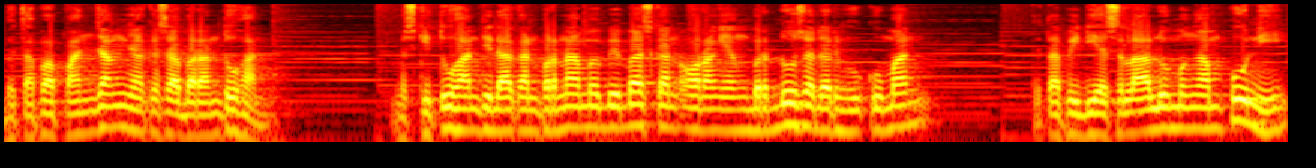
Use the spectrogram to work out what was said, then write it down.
betapa panjangnya kesabaran Tuhan. Meski Tuhan tidak akan pernah membebaskan orang yang berdosa dari hukuman, tetapi Dia selalu mengampuni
